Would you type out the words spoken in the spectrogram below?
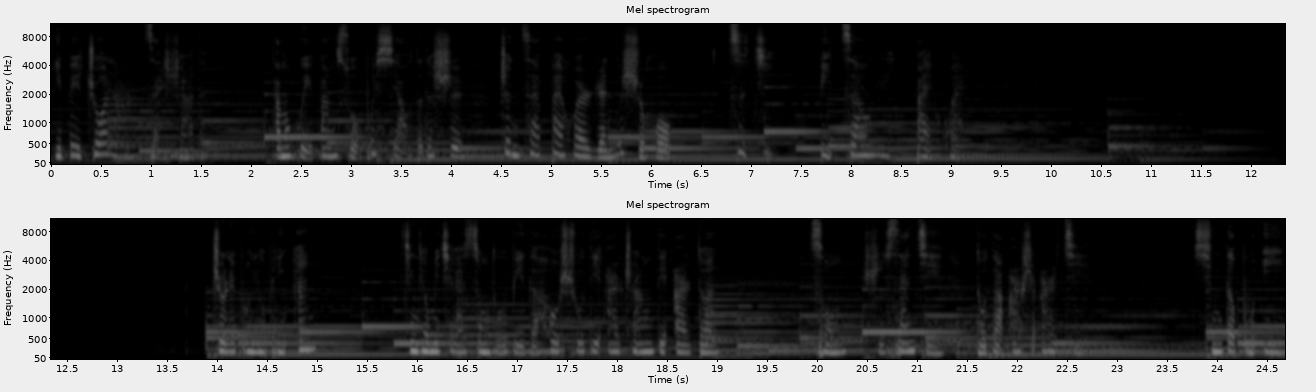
已被捉拿宰杀的。他们毁谤所不晓得的事，正在败坏人的时候，自己必遭遇败坏。诸位朋友平安，今天我们一起来诵读彼得后书第二章第二段，从十三节读到二十二节。行的不义，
